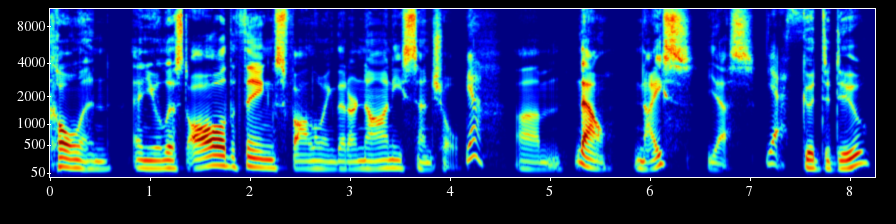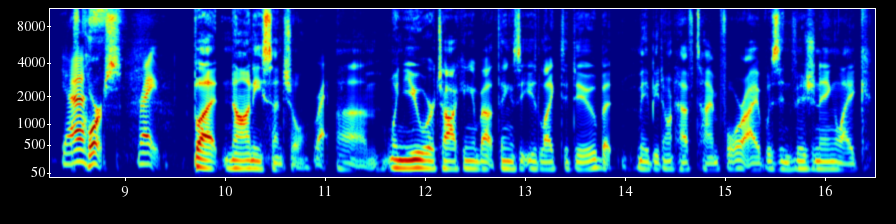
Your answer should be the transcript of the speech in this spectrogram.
colon, and you list all the things following that are non-essential. Yeah. Um, now, nice, yes. Yes. Good to do, Yes. of course, Right. but non-essential. Right. Um, when you were talking about things that you'd like to do, but maybe don't have time for, I was envisioning like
